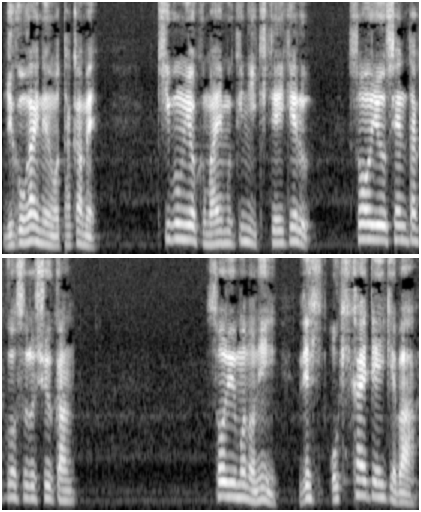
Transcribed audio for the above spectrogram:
自己概念を高め、気分よく前向きに生きていける、そういう選択をする習慣、そういうものにぜひ置き換えていけば、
